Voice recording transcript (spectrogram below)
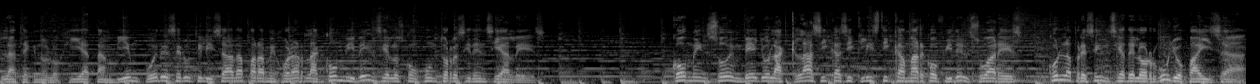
La tecnología también puede ser utilizada para mejorar la convivencia en los conjuntos residenciales. Comenzó en Bello la clásica ciclística Marco Fidel Suárez con la presencia del Orgullo Paisa.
